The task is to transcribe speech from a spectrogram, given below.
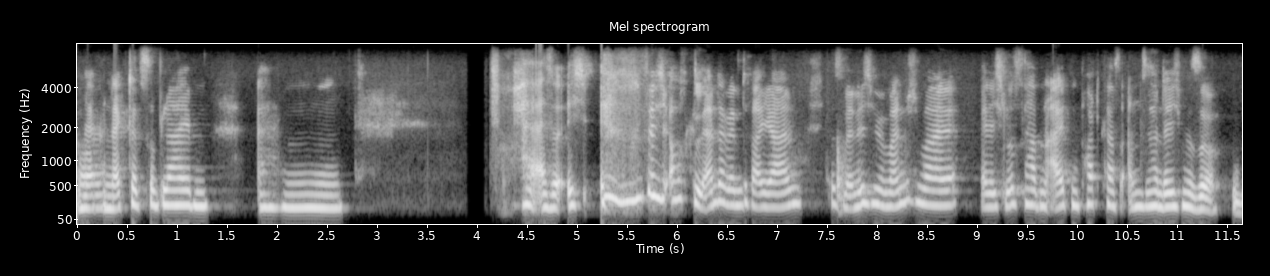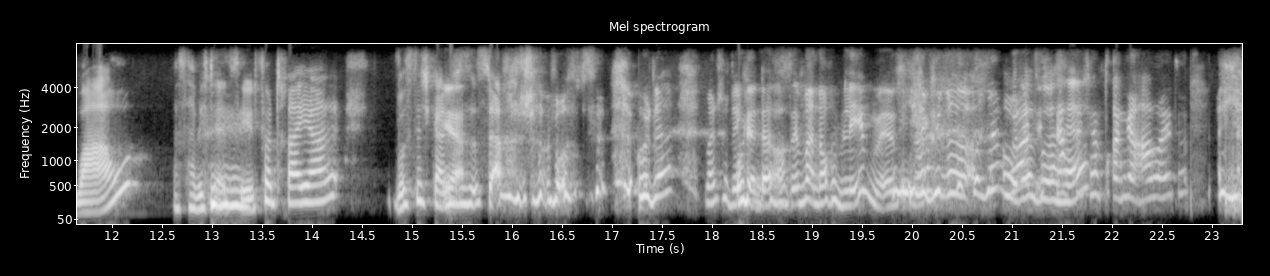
mehr connected zu bleiben. Ähm, also ich, was ich auch gelernt habe in drei Jahren, dass wenn ich mir manchmal, wenn ich Lust habe, einen alten Podcast anzuhören, denke ich mir so, wow, was habe ich da erzählt vor drei Jahren? Wusste ich gar nicht, ja. dass es damals schon wusste, oder? Manche denken oder dass auch, es immer noch im Leben ist. Ja, genau. Oder so, ich hä? Ich habe dran gearbeitet. Ja,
